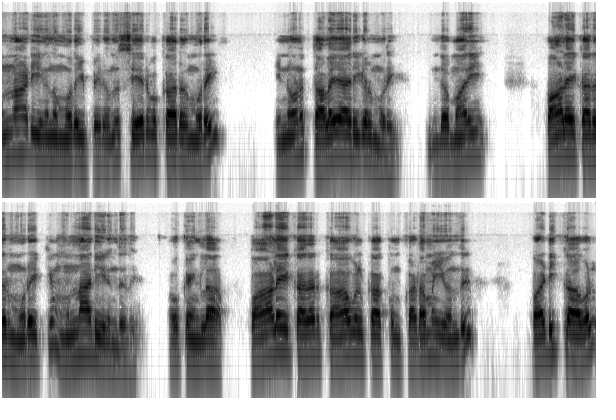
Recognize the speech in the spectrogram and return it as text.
முன்னாடி இருந்த முறை பேர் வந்து சேர்வக்காரர் முறை இன்னொன்று தலையாரிகள் முறை. இந்த மாதிரி பாளையக்காரர் முறைக்கு முன்னாடி இருந்தது. ஓகேங்களா பாளையக்காரர் காவல் காக்கும் கடமை வந்து படிக்காவல்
